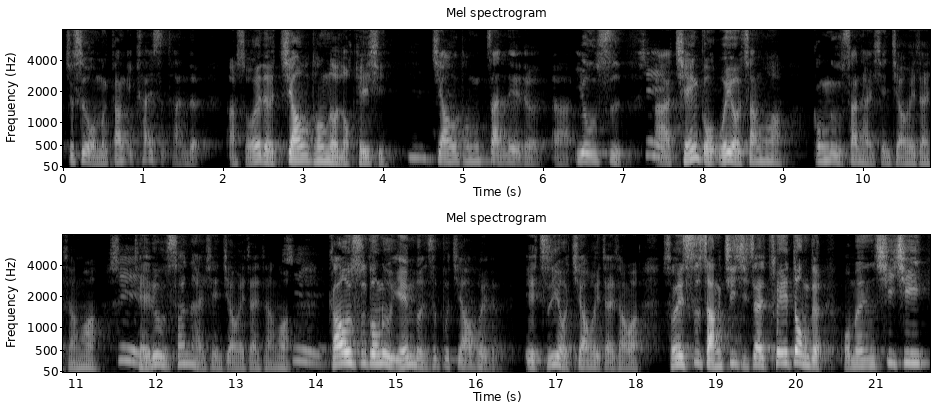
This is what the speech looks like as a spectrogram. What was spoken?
就是我们刚一开始谈的啊，所谓的交通的 location，嗯，交通战略的啊优势，是啊，全国唯有彰化公路山海线交汇在彰化，是铁路山海线交汇在彰化，是高速公路原本是不交汇的。也只有交汇在彰化。所以市长积极在推动的我们西区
